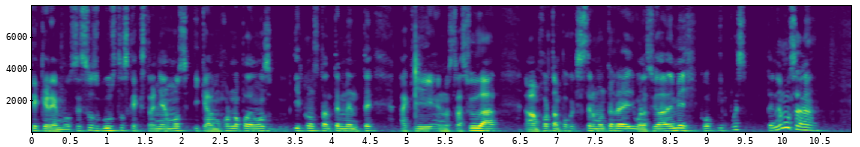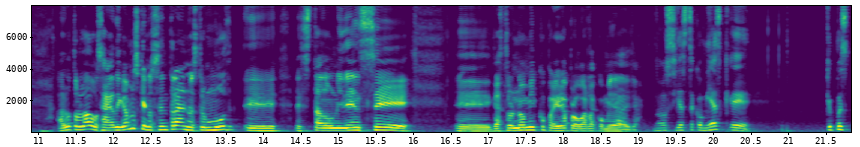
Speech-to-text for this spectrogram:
que queremos, esos gustos que extrañamos y que a lo mejor no podemos ir constantemente aquí en nuestra ciudad. A lo mejor tampoco existe en Monterrey o en la Ciudad de México. Y pues tenemos a, al otro lado. O sea, digamos que nos entra en nuestro mood eh, estadounidense eh, gastronómico para ir a probar la comida de allá. No, sí, hasta comidas que. Que pues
